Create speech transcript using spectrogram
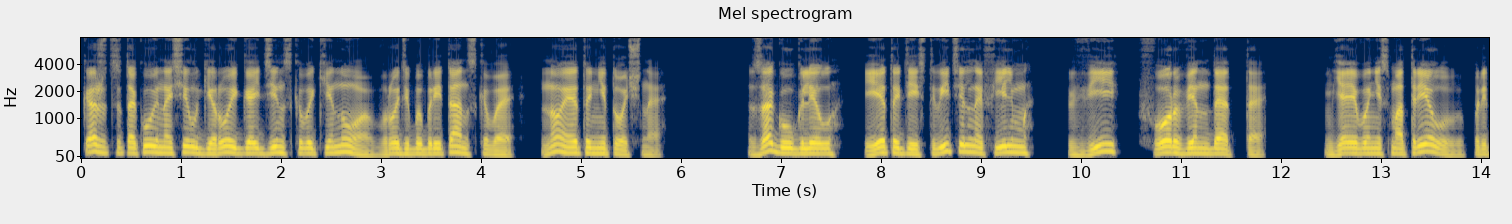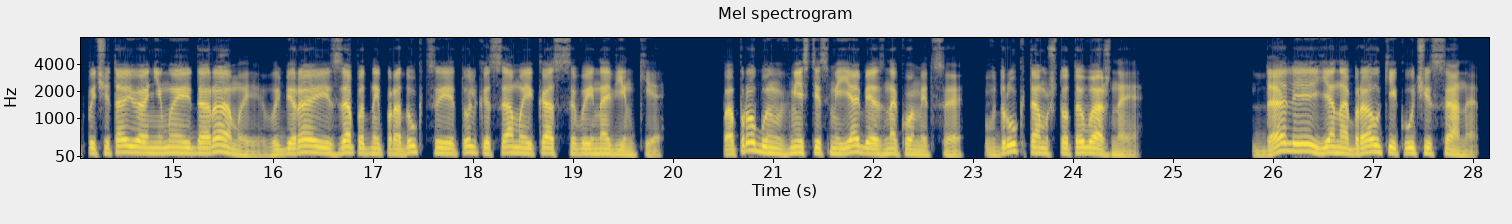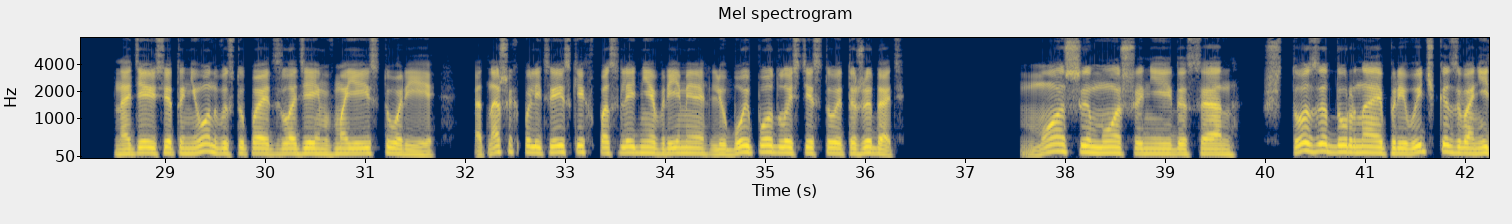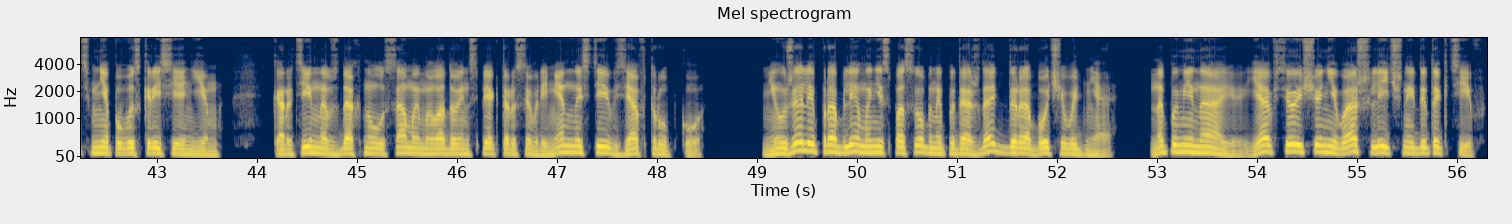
Кажется, такую носил герой гайдинского кино, вроде бы британского, но это не точно. Загуглил, и это действительно фильм «V for Vendetta». Я его не смотрел, предпочитаю аниме и дорамы, выбирая из западной продукции только самые кассовые новинки. Попробуем вместе с Мияби ознакомиться, вдруг там что-то важное. Далее я набрал Кикучи Сана. Надеюсь, это не он выступает злодеем в моей истории. От наших полицейских в последнее время любой подлости стоит ожидать. Моши, Моши, Ниида-сан, что за дурная привычка звонить мне по воскресеньям? Картинно вздохнул самый молодой инспектор современности, взяв трубку. Неужели проблемы не способны подождать до рабочего дня? Напоминаю, я все еще не ваш личный детектив.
